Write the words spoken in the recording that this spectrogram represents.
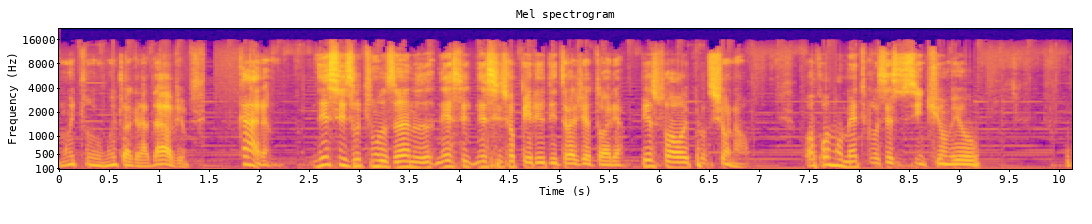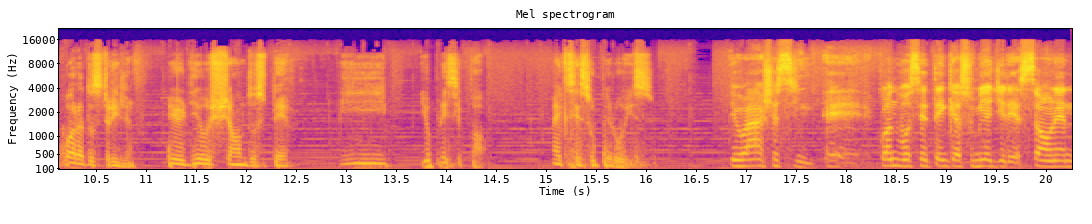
muito, muito agradável. Cara, nesses últimos anos, nesse, nesse seu período de trajetória pessoal e profissional, qual foi o momento que você se sentiu meio fora dos trilhos? Perdeu o chão dos pés? E, e o principal, como é que você superou isso? Eu acho assim, é, quando você tem que assumir a direção, né?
